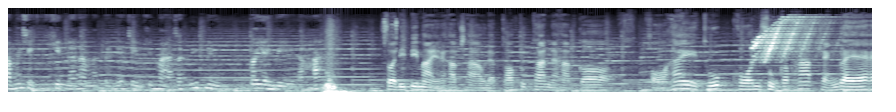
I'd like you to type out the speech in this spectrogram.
ทำให้สิ่งที่คิดนั้นนะมันเป็นได้จริงขึ้นมาสักนิดหนึ่งก็ยังดีนะคะ สวัสดีปีใหม่นะครับ ชาวแล็ปท็อปทุกท่านนะครับ ก็ขอให้ทุกคนสุขภาพแข็งแรง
